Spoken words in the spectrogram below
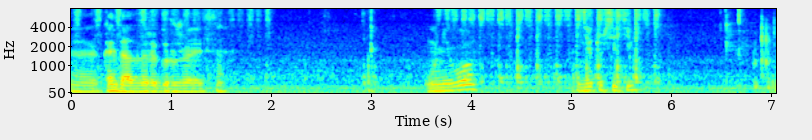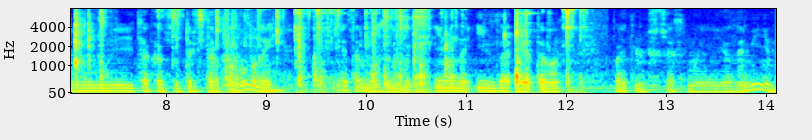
э, когда загружается, у него нету сети. И так как тут Тристар поломанный, это может быть именно из-за этого. Поэтому сейчас мы ее заменим.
